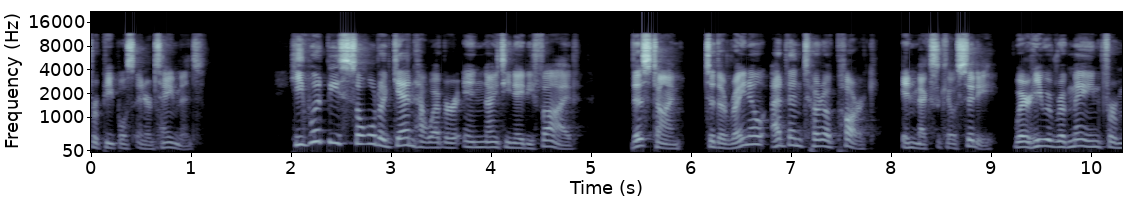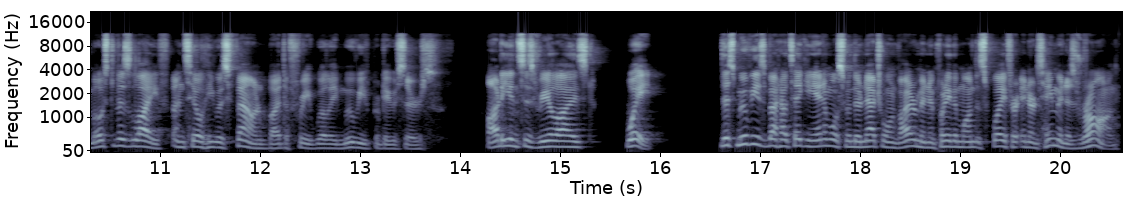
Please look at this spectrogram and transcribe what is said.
for people's entertainment. He would be sold again, however, in 1985, this time to the Reino Aventura Park in Mexico City, where he would remain for most of his life until he was found by the Free Willy movie producers. Audiences realized wait, this movie is about how taking animals from their natural environment and putting them on display for entertainment is wrong.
